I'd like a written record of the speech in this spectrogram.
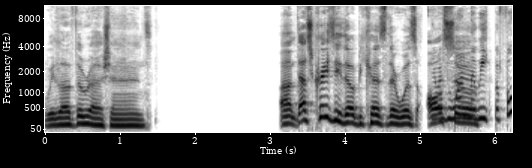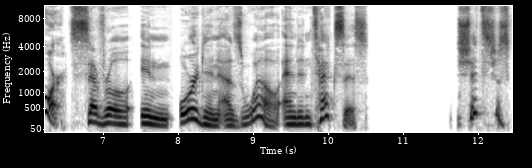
We love the Russians. Um, that's crazy though because there was there also was one the week before several in Oregon as well and in Texas. Shit's just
